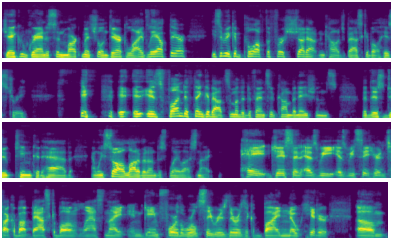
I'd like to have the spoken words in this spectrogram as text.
Jacob Grandison, Mark Mitchell, and Dereck Lively out there, he said we could pull off the first shutout in college basketball history. It, it is fun to think about some of the defensive combinations that this Duke team could have, and we saw a lot of it on display last night. Hey, Jason, as we as we sit here and talk about basketball, and last night in Game Four of the World Series, there was a combined no hitter. Um,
